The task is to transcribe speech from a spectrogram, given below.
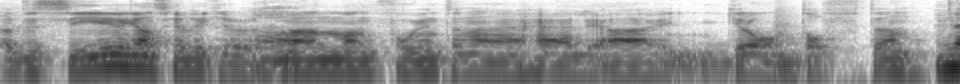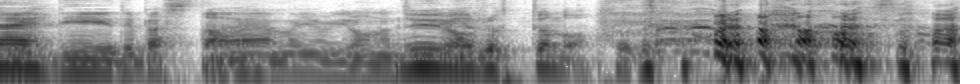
Ja, det ser ju ganska lika ut. Ja. Men man får ju inte den här härliga grandoften. Nej. Det, det är det bästa Nej. med, med julgranen Nu är tycker den jag. rutten då. Så, så,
